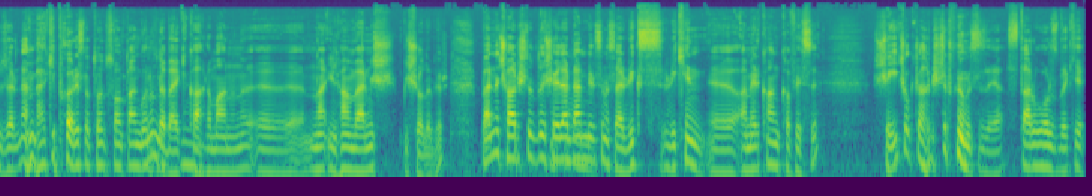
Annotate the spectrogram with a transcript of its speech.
üzerinden belki Paris'te Son Tango'nun da belki kahramanını e, ilham vermiş bir şey olabilir. Ben de çağrıştırdığı şeylerden birisi mesela Rick, Rick'in e, Amerikan kafesi şeyi çok çağrıştırmıyor mu size ya? Star Wars'daki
